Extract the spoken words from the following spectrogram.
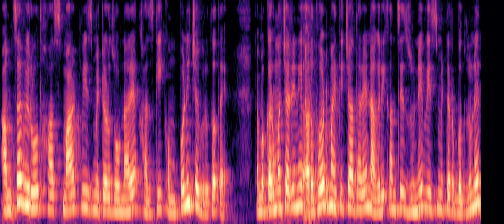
आमचा विरोध हा स्मार्ट वीज मीटर जोडणाऱ्या खाजगी कंपनीच्या विरोधात आहे. त्यामुळे कर्मचाऱ्यांनी अर्धवट माहितीच्या आधारे नागरिकांचे जुने वीज मीटर बदलू नयेत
